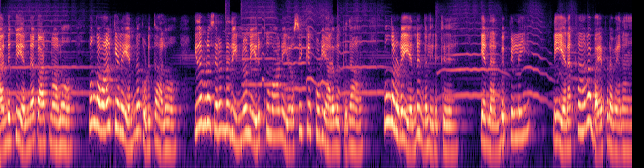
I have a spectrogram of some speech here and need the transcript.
கண்ணுக்கு என்ன காட்டினாலும் உங்கள் வாழ்க்கையில் என்ன கொடுத்தாலும் இதை விட சிறந்தது இன்னொன்று இருக்குமான்னு யோசிக்கக்கூடிய அளவுக்கு தான் உங்களுடைய எண்ணங்கள் இருக்கு. என் அன்பு பிள்ளையே நீ எனக்காக பயப்பட வேணாம்.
